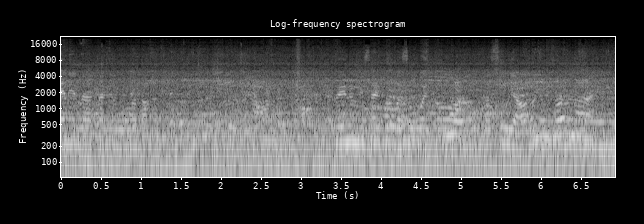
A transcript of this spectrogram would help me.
ಏನಿಲ್ಲ ಟ್ರೈನು ಮಿಸ್ ಆಯಿತು ಬಸ್ಸು ಹೋಯ್ತು. ಬಸ್ಸು ಯಾವುದೂ?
